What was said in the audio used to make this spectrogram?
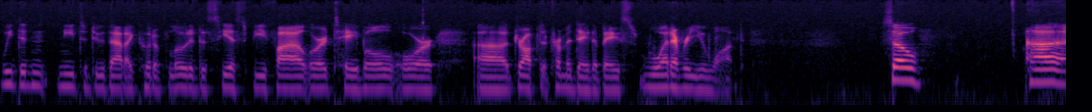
we didn't need to do that. I could have loaded a CSV file or a table or uh, dropped it from a database, whatever you want. So, uh,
